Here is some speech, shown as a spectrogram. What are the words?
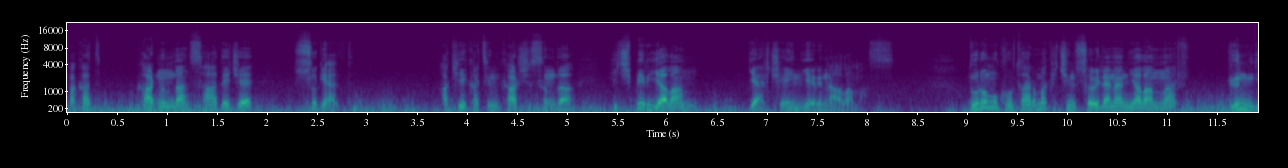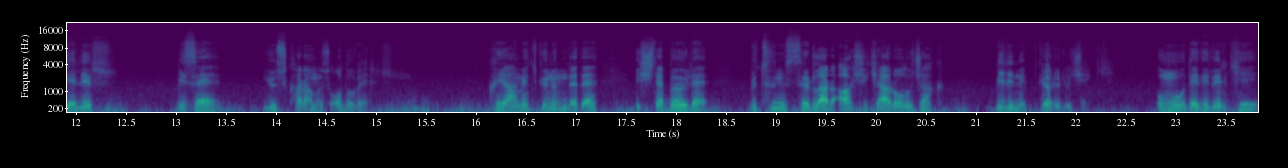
Fakat karnından sadece su geldi. Hakikatin karşısında hiçbir yalan gerçeğin yerini alamaz. Durumu kurtarmak için söylenen yalanlar gün gelir bize yüz karamız verir. Kıyamet gününde de işte böyle bütün sırlar aşikar olacak, bilinip görülecek. Umut edilir ki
